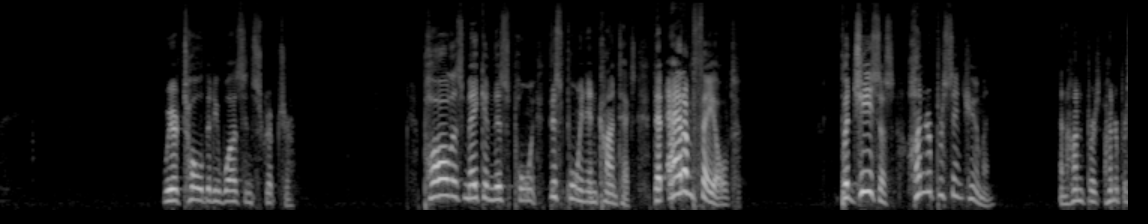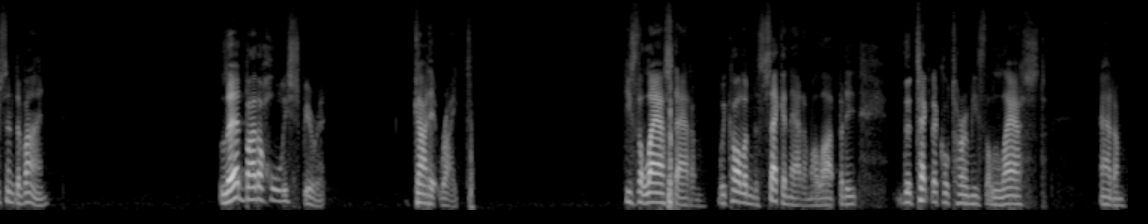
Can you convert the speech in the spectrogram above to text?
we are told that he was in Scripture. Paul is making this point, this point in context that Adam failed, but Jesus, 100% human and 100% divine, led by the Holy Spirit, got it right. He's the last Adam. We call him the second Adam a lot, but he, the technical term, he's the last Adam.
